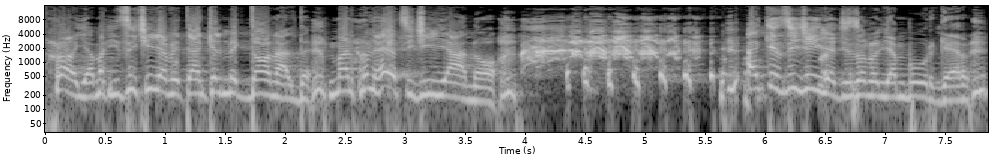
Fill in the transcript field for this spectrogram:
troia, ma in Sicilia avete anche il McDonald's, ma non è siciliano. anche in Sicilia ci sono gli hamburger.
